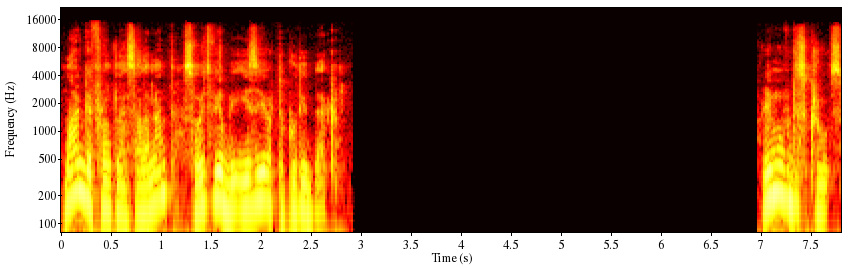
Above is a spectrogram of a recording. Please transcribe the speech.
Mark the front lens element, so it will be easier to put it back. Remove the screws.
